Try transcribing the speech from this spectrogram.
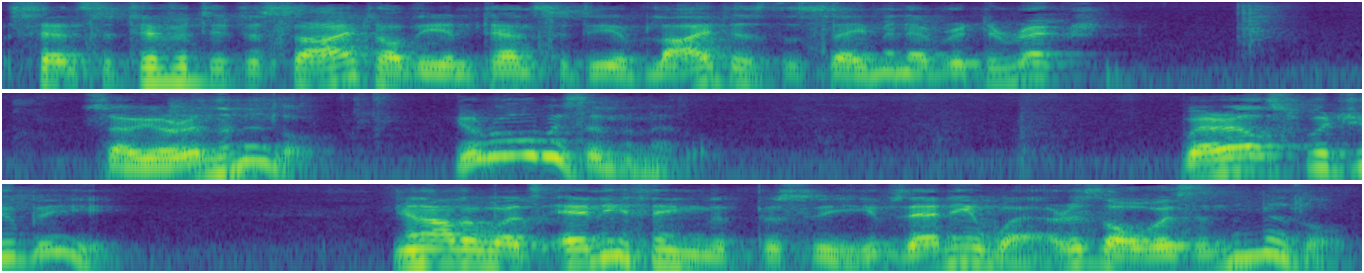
sensitivity to sight or the intensity of light is the same in every direction. So you're in the middle. You're always in the middle. Where else would you be? In other words, anything that perceives anywhere is always in the middle.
